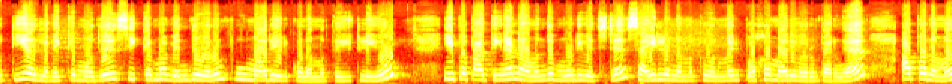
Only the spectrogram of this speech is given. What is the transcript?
ஊற்றி அதில் வைக்கும் போது சீக்கிரமாக வெந்து வரும் பூ மாதிரி இருக்கும் நமக்கு இட்லியும். இப்போ பார்த்தீங்கன்னா நான் வந்து மூடி வச்சுட்டேன். சைடில் நமக்கு ஒரு மாதிரி புகை மாதிரி வரும் பாருங்க. அப்போ நம்ம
